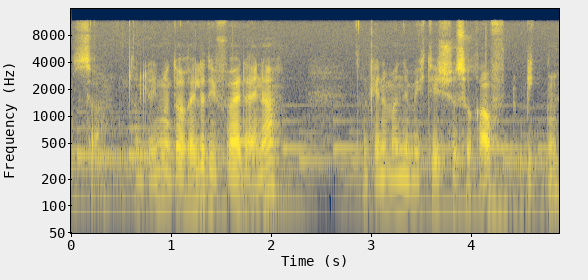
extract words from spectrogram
So, dann legen wir da relativ weit ein. Dann können wir nämlich das schon so raufpicken.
